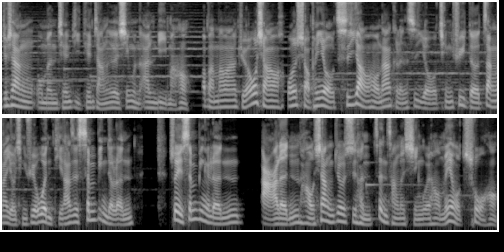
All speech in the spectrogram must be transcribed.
就像我们前几天讲那个新闻的案例嘛，哈，爸爸妈妈觉得我小我小朋友吃药，哈，那可能是有情绪的障碍，有情绪的问题，他是生病的人，所以生病的人打人好像就是很正常的行为，哈，没有错，哈，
